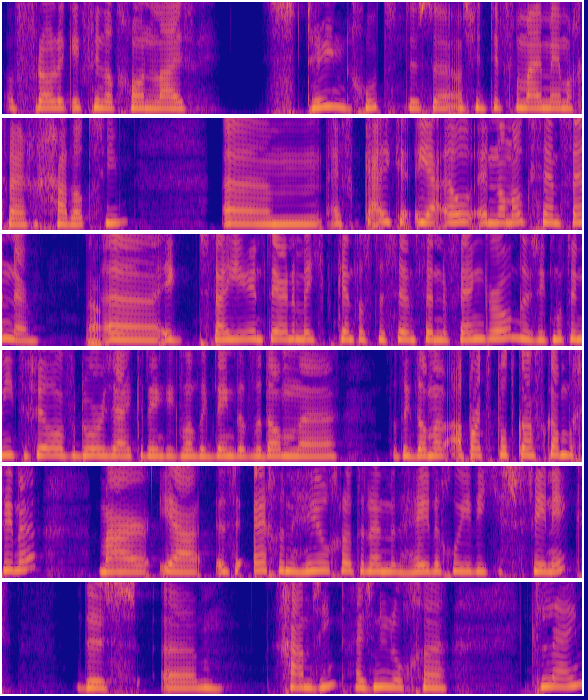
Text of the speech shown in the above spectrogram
Of vrolijk, ik vind dat gewoon live steengoed. Dus als je een tip van mij mee mag krijgen, ga dat zien. Ehm, even kijken. Ja, oh, en dan ook Sam Fender. Ja. Eh, ik sta hier intern een beetje bekend als de Sam Fender fangirl. Dus ik moet er niet te veel over doorzeiken, denk ik. Want ik denk dat we dan eh, dat ik dan een aparte podcast kan beginnen. Maar ja, het is echt een heel groot talent met hele goede liedjes, vind ik. Dus ehm, ga hem zien. Hij is nu nog eh, klein.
